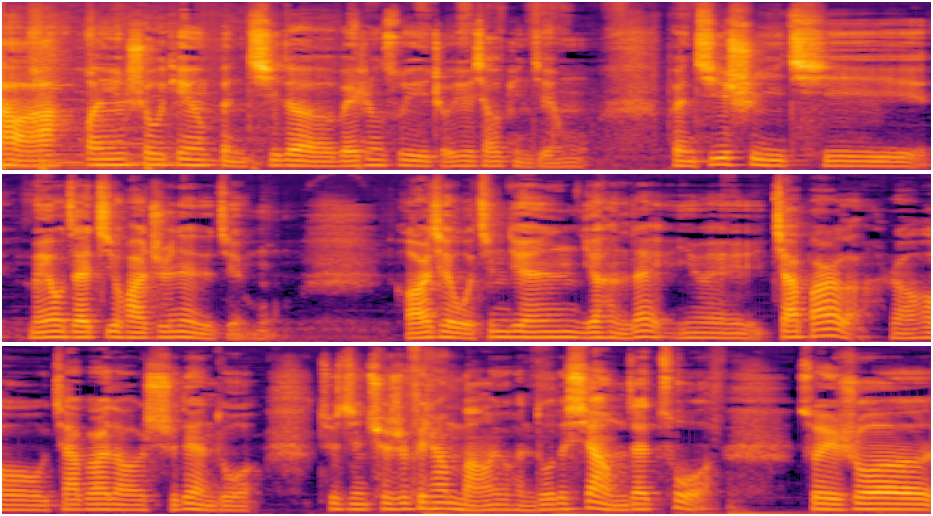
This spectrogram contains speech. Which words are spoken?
大家好啊，欢迎收听本期的维生素 E 哲学小品节目。本期是一期没有在计划之内的节目，而且我今天也很累，因为加班了，然后加班到十点多。最近确实非常忙，有很多的项目在做，所以说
